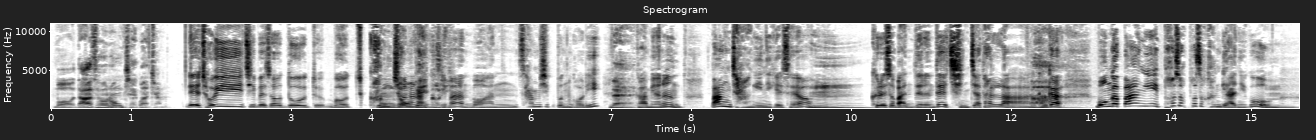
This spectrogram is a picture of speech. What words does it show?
뭐 나선홍 제과점. 네, 저희 집에서도 뭐 근처는. 아니지만 뭐 어. 한 30분 거리 네. 가면은 빵 장인이 계세요. 음. 그래서 만드는데 진짜 달라. 그러니까 뭔가 빵이 퍼석퍼석한 게 아니고 음.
